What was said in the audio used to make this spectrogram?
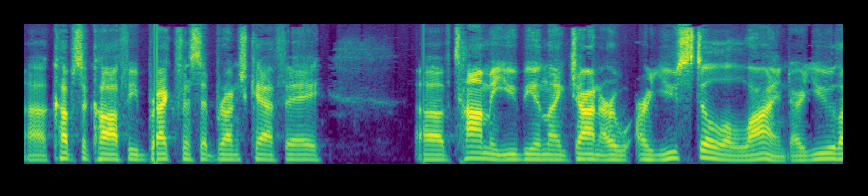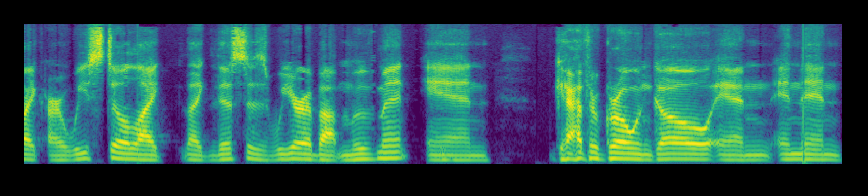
uh cups of coffee breakfast at brunch cafe of tommy you being like john are, are you still aligned? Are you like are we still like like this is we are about movement and gather grow and go and and then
